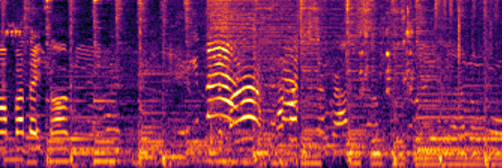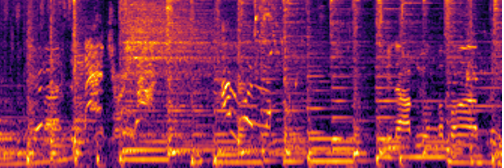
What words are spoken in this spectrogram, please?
Mga patay Tommy. Sige pa! Pinakyong ka pa nga pre.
